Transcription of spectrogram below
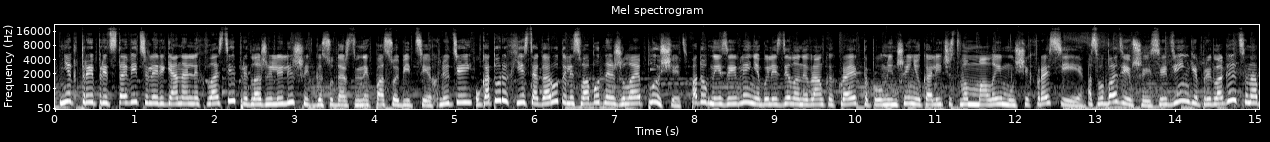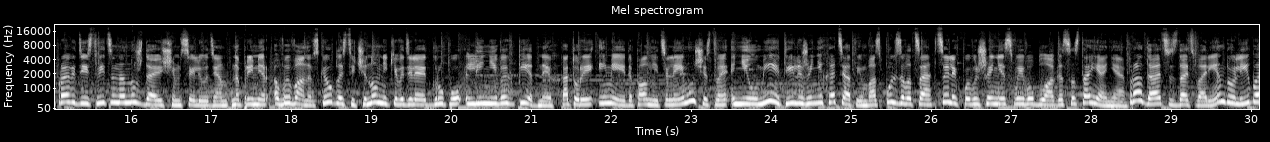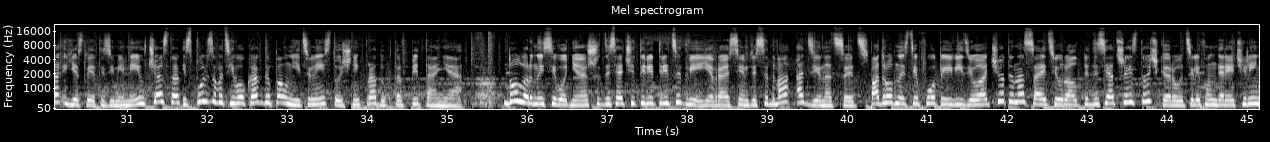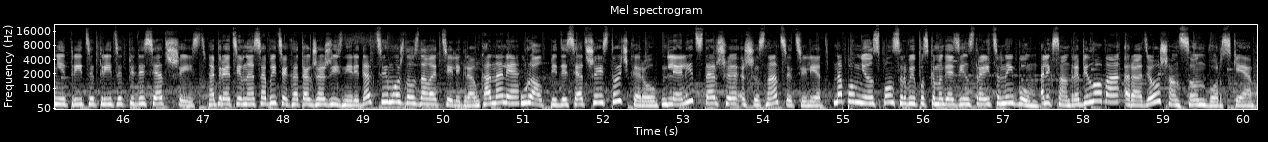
Некоторые представители региональных властей предложили лишить государственных пособий тех людей, у которых есть огород или свободная жилая площадь. Подобные заявления были сделаны в рамках проекта по уменьшению количества малоимущих в России. Освободившиеся деньги предлагается направить действительно нуждающимся людям. Например, в Ивановской области чиновники выделяют группу ленивых бедных, которые, имея дополнительное имущество, не умеют или же не хотят им воспользоваться в целях повышения своего благосостояния. Продать, сдать в аренду, либо, если это земельный участок, использовать его как дополнительный источник продуктов питания. Доллар на сегодня 64.32, евро 72.11. Подробности, фото и видео отчеты на сайте урал56.ру, телефон горячей линии 30 30 56. Оперативно о событиях, а также о жизни редакции можно узнавать в телеграм-канале урал56.ру для лиц старше 16 лет. Напомню, спонсор выпуска магазин «Строительный бум» Александра Белова, радио «Шансон Ворске».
